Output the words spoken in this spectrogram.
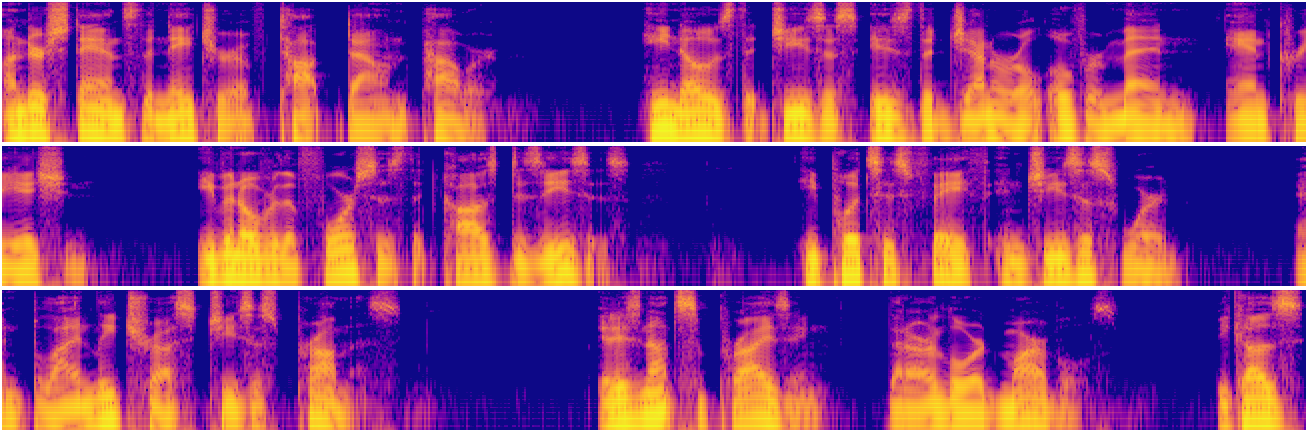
understands the nature of top down power. He knows that Jesus is the general over men and creation, even over the forces that cause diseases. He puts his faith in Jesus' word and blindly trust Jesus' promise. It is not surprising that our Lord marvels, because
